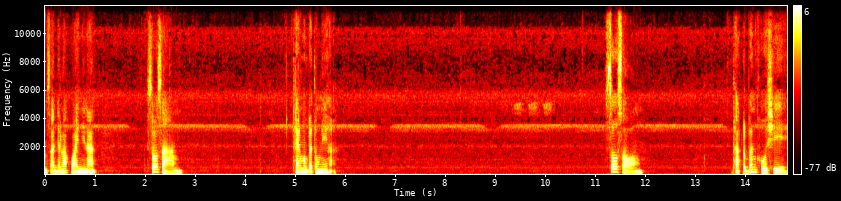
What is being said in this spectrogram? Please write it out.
ำสัญลักษณ์ไว้นี่นะ โซ่สาม แทงลงไปตรงนี้ค่ะ โซ่สอง ถัก double crochet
